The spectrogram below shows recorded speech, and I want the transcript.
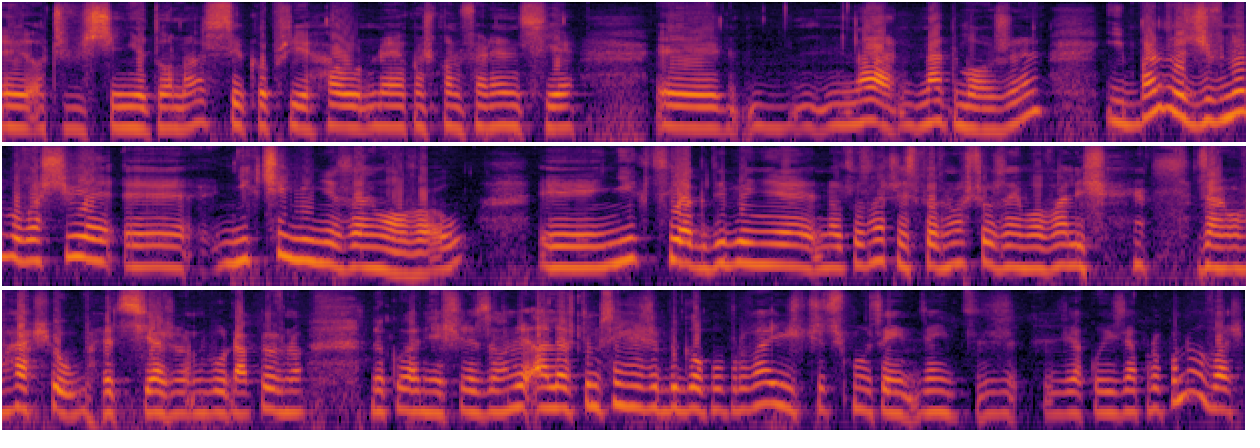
e, oczywiście nie do nas, tylko przyjechał na jakąś konferencję e, na, nad morze i bardzo dziwne, bo właściwie nikt się nim nie zajmował. Y, nikt jak gdyby nie, no to znaczy z pewnością zajmowali się, zajmowała się ubecja, że on był na pewno dokładnie śledzony, ale w tym sensie, żeby go poprowadzić, czy mu jakoś zaproponować,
